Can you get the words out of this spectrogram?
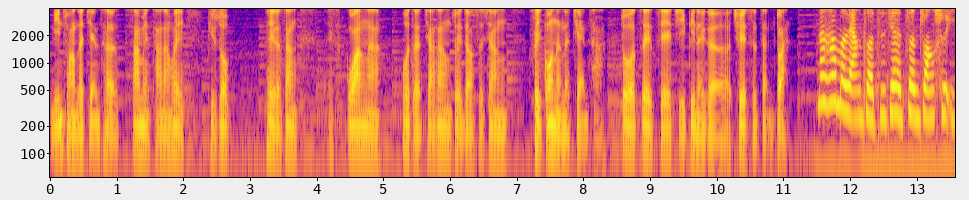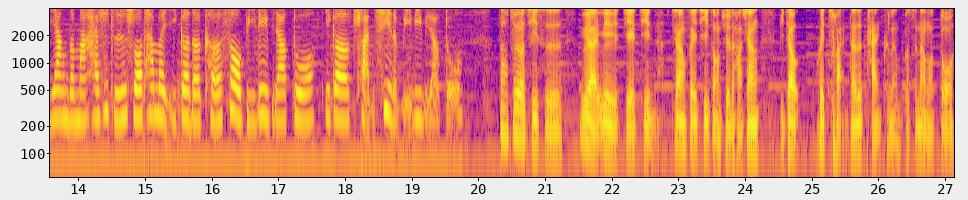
临床的检测上面常常会，譬如说配合上 X 光啊，或者加上最主要是像肺功能的检查，做这些疾病的一个确实诊断。那他们两者之间的症状是一样的吗？还是只是说他们一个的咳嗽比例比较多，一个喘气的比例比较多？到最后其实越来越接近了，像肺气肿觉得好像比较会喘，但是痰可能不是那么多。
